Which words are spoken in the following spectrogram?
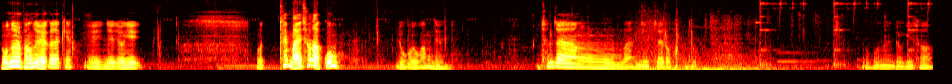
오늘 방송 여기까지 할게요. 예, 이제 여기, 뭐, 템 많이 쳐놨고, 요거, 요거 하면 이제. 천장만 이제 쇠로 바꾸면 되고. 여기서.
